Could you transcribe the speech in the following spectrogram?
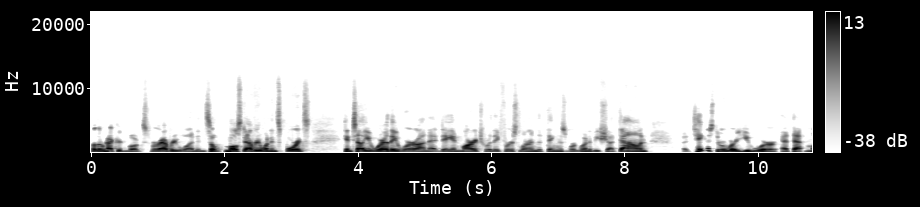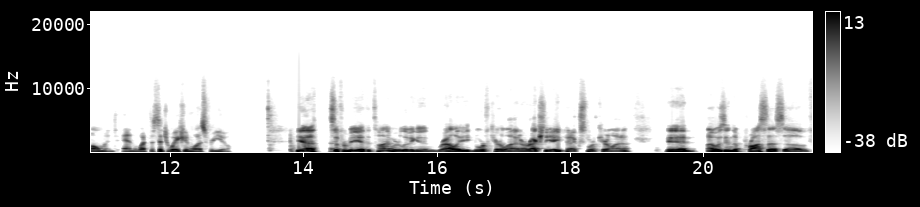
for the record books for everyone. And so most everyone in sports can tell you where they were on that day in March where they first learned that things were going to be shut down take us through where you were at that moment and what the situation was for you. Yeah. So for me at the time, we were living in Raleigh, North Carolina, or actually Apex, North Carolina. And I was in the process of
